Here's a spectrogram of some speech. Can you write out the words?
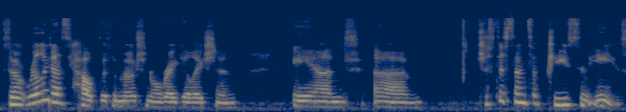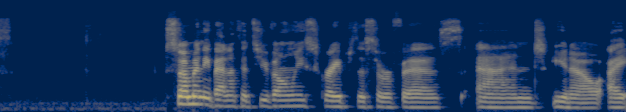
So it really does help with emotional regulation and um, just a sense of peace and ease so many benefits you've only scraped the surface and you know i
